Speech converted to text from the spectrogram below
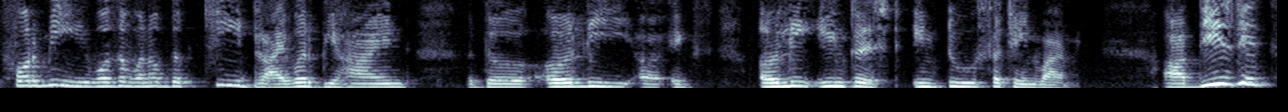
for me was a, one of the key driver behind the early uh, ex- early interest into such an environment. Uh, these days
